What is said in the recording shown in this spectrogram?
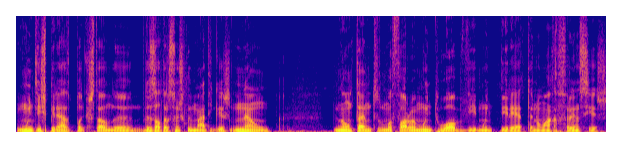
muito inspirado pela questão de- das alterações climáticas, não, não tanto de uma forma muito óbvia e muito direta, não há referências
